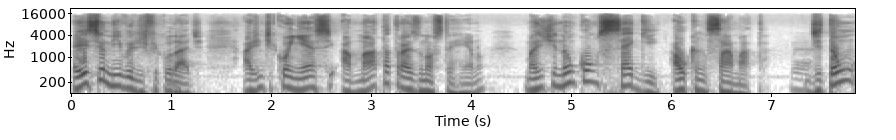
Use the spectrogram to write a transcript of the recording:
É esse o nível de dificuldade. A gente conhece a mata atrás do nosso terreno, mas a gente não consegue alcançar a mata. É. De tão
